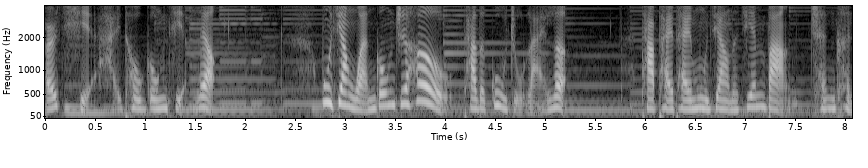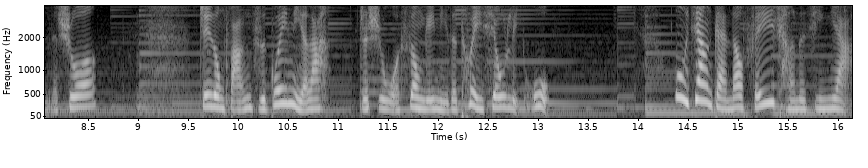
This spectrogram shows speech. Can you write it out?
而且还偷工减料。木匠完工之后，他的雇主来了，他拍拍木匠的肩膀，诚恳地说：“这栋房子归你了，这是我送给你的退休礼物。”木匠感到非常的惊讶，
